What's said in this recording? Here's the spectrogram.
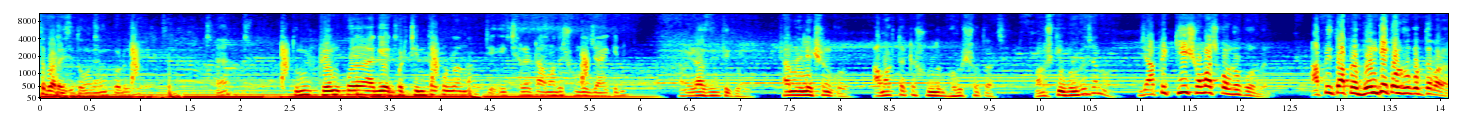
করতে পারেছি তোমাকে আমি করেছি হ্যাঁ? তুমি প্রেম করার আগে একবার চিন্তা করলে না যে এই ছেলেটা আমাদের সঙ্গে যায় কিনা? আমি রাজনীতি করি সামনে ইলেকশন করব। আমার তো একটা সুন্দর ভবিষ্যৎ আছে। মানুষ কি বলবে জানো? যে আপনি কি সমাজ কন্ট্রোল করবেন? আপনি তো আপনার বোনকে কন্ট্রোল করতে পারেন।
